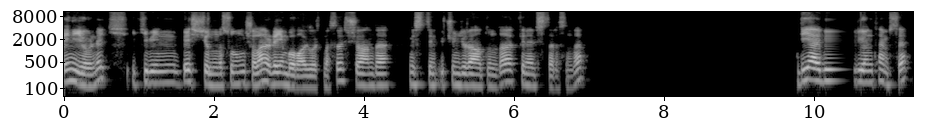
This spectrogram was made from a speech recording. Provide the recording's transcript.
en iyi örnek 2005 yılında sunulmuş olan Rainbow algoritması. Şu anda NIST'in 3. roundunda finalist arasında. Diğer bir yöntem ise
